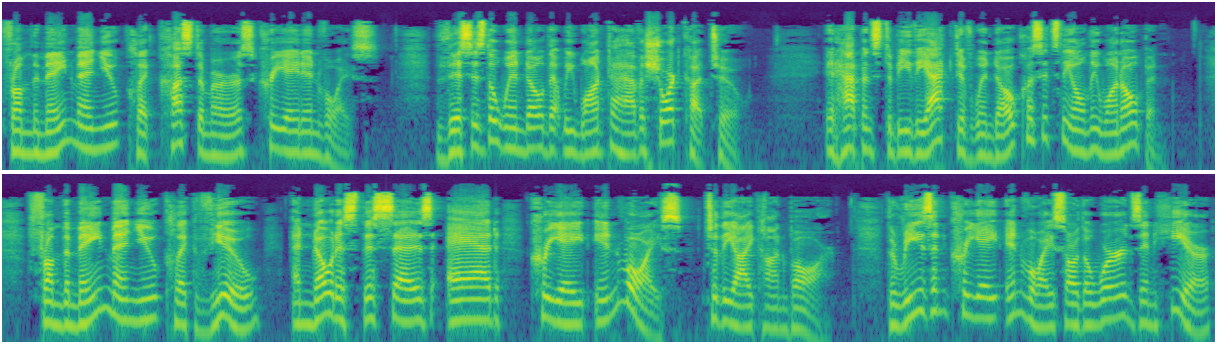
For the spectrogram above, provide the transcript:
From the main menu, click Customers, Create Invoice. This is the window that we want to have a shortcut to. It happens to be the active window because it's the only one open. From the main menu, click View, and notice this says Add Create Invoice to the icon bar. The reason Create Invoice are the words in here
